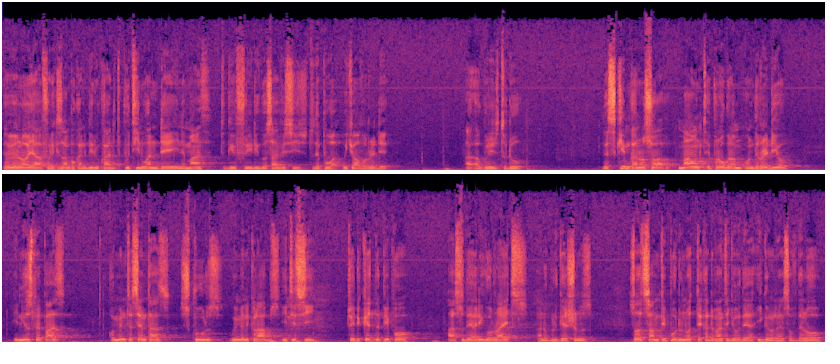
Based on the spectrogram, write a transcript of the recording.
Every lawyer, for example, can be required to put in one day in a month to give free legal services to the poor, which you have already uh, agreed to do. The scheme can also mount a program on the radio, in newspapers, community centers, schools, women clubs, etc., to educate the people as to their legal rights and obligations so that some people do not take advantage of their ignorance of the law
